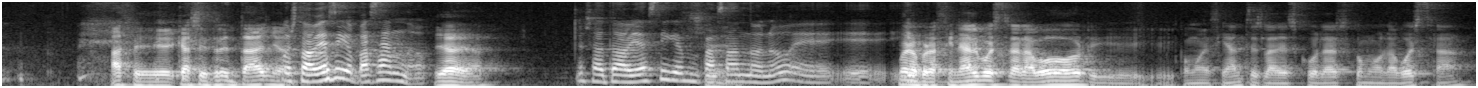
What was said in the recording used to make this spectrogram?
Hace casi 30 años. Pues todavía sigue pasando. Ya, ya. O sea, todavía siguen pasando, ¿no? Eh, eh, bueno, pero al final vuestra labor, y, como decía antes, la de escuelas como la vuestra,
